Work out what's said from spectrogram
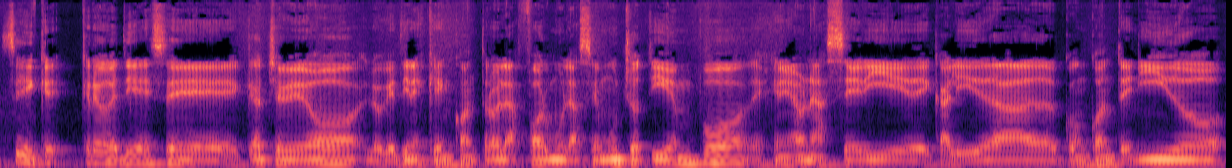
Sí, que- creo que tiene ese que HBO lo que tiene es que encontró la fórmula hace mucho tiempo de generar una serie de calidad con contenido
